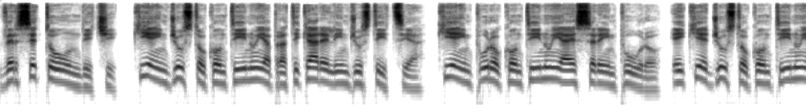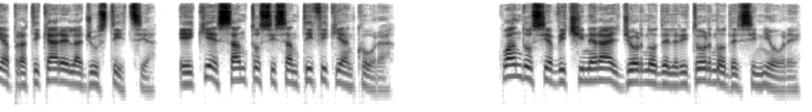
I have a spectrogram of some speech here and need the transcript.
Versetto 11. Chi è ingiusto continui a praticare l'ingiustizia, chi è impuro continui a essere impuro, e chi è giusto continui a praticare la giustizia, e chi è santo si santifichi ancora. Quando si avvicinerà il giorno del ritorno del Signore,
